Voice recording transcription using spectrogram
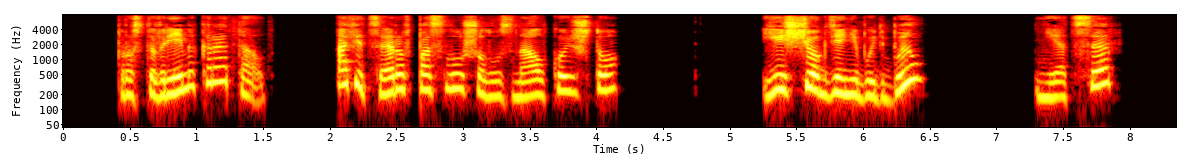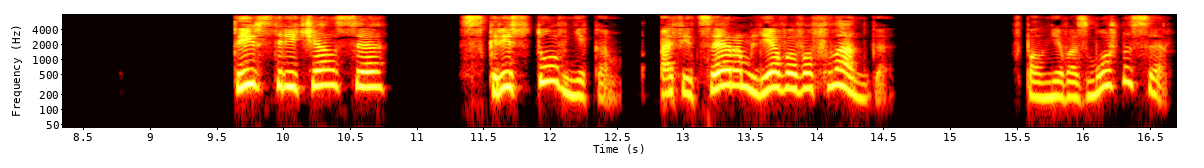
— Просто время коротал. Офицеров послушал, узнал кое-что. — Еще где-нибудь был? — Нет, сэр. — Ты встречался с крестовником, офицером левого фланга. — Вполне возможно, сэр.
